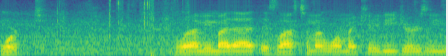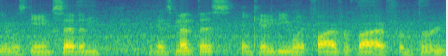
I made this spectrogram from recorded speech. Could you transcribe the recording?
worked. What I mean by that is last time I wore my KD jersey, it was Game 7 against Memphis, and KD went 5 for 5 from 3.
